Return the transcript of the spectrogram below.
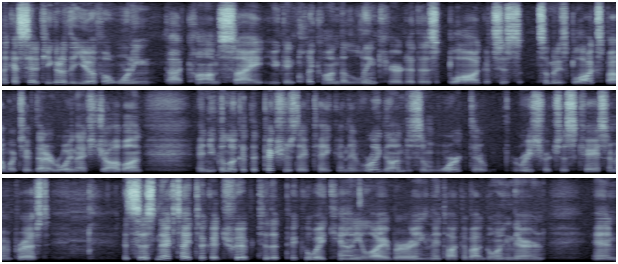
Like I said, if you go to the UFOwarning.com site, you can click on the link here to this blog. It's just somebody's blog spot, which they've done a really nice job on and you can look at the pictures they've taken. They've really gone to some work to research this case. I'm impressed. It says, Next, I took a trip to the Pickaway County Library, and they talk about going there and, and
